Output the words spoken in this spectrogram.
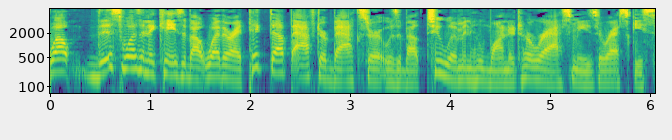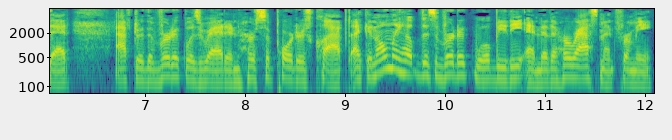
Well, this wasn't a case about whether I picked up after Baxter. It was about two women who wanted to harass me, Zareski said. After the verdict was read and her supporters clapped, I can only hope this verdict will be the end of the harassment for me.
